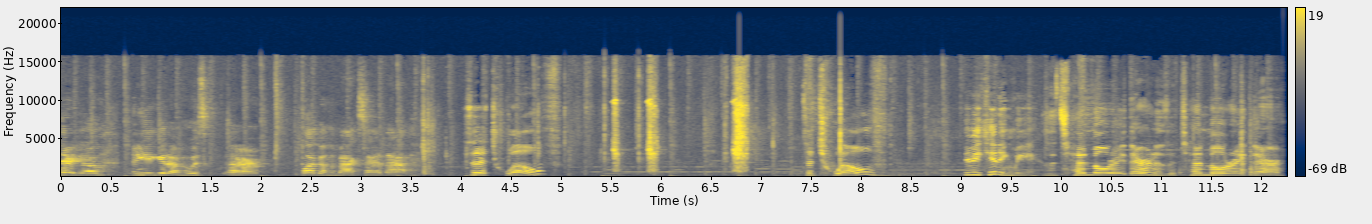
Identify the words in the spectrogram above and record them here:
There you go. I need to get a hose uh, plug on the backside of that. Is it a 12? It's a 12? You be kidding me. There's a 10 mil right there and there's a 10 mil right there.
